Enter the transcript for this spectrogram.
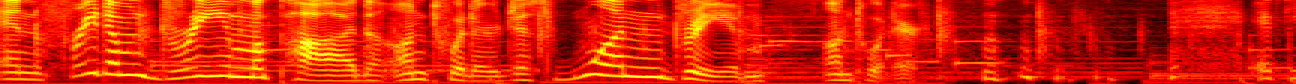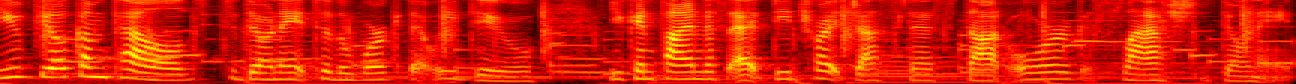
and Freedom Dream Pod on Twitter. Just one dream on Twitter. if you feel compelled to donate to the work that we do, you can find us at detroitjustice.org slash donate.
